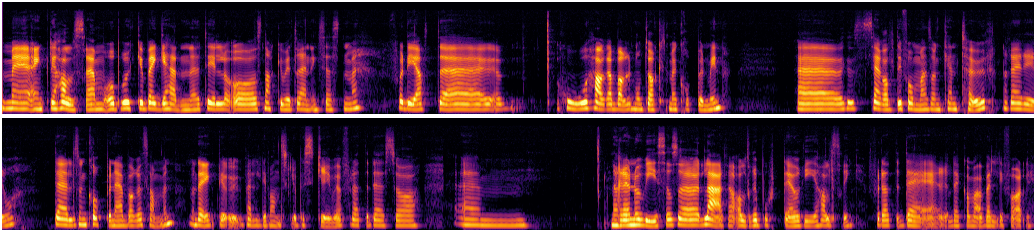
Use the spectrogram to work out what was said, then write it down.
med egentlig halsrem og bruke begge hendene til å snakke med treningshesten med. Fordi at eh, hun har jeg bare kontakt med kroppen min. Jeg eh, ser alltid for meg en sånn kentaur når jeg rir henne. Det er liksom Kroppen er bare sammen. Men det er egentlig veldig vanskelig å beskrive, for det er så um, Når jeg underviser, så lærer jeg aldri bort det å ri halsring. For det, er, det, kan være veldig farlig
